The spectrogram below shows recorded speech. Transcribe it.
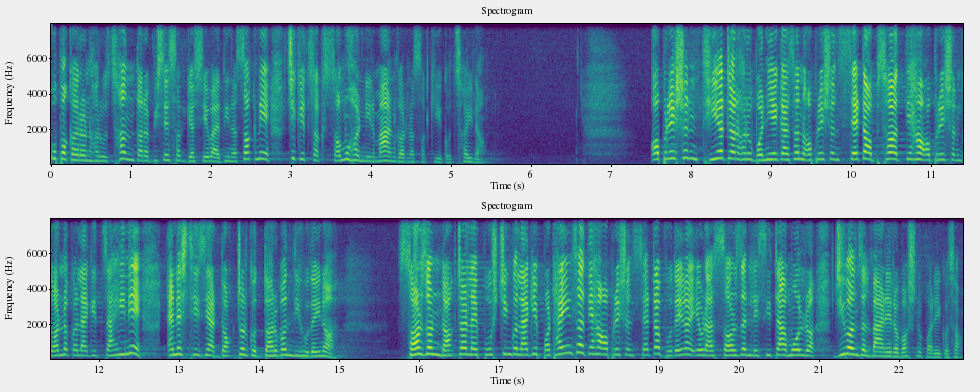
उपकरणहरू छन् तर विशेषज्ञ सेवा दिन सक्ने चिकित्सक समूह निर्माण गर्न सकिएको छैन। अपरेसन थिएटरहरू बनिएका छन् अपरेसन सेटअप छ त्यहाँ अपरेसन गर्नको लागि चाहिने एनेस्थेसिया डक्टरको दरबन्दी हुँदैन। सर्जन डक्टरलाई पोस्टिङको लागि पठाइन्छ त्यहाँ अपरेसन सेटअप हुँदैन एउटा सर्जनले सिटामोल र जीवनजल बाँडेर बस्नु परेको छ।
